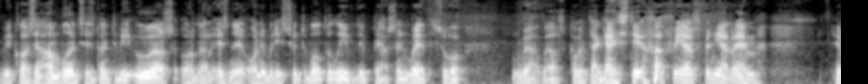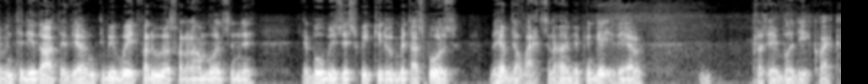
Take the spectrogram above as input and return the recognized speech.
because the ambulance is going to be ours or there isn't anybody suitable to leave the person with. So, well, well, it's coming to a guy's state of affairs when you're um, having to do that, if you're having to be wait for hours for an ambulance in the, the Bobbies this week, you do. But I suppose they have the lights in hand, they can get you there pretty bloody quick.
